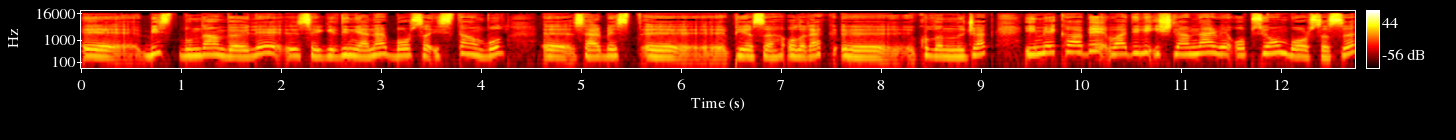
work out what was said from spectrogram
E, BIST bundan böyle e, sevgili dinleyenler Borsa İstanbul e, serbest e, piyasa olarak e, kullanılacak. İMKB vadeli işlemler ve opsiyon borsası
